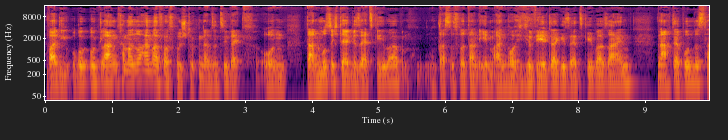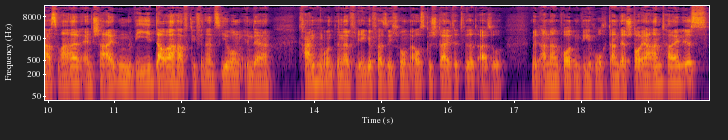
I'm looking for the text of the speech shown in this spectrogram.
weil die Rücklagen kann man nur einmal verfrühstücken, dann sind sie weg. Und dann muss sich der Gesetzgeber, das wird dann eben ein neu gewählter Gesetzgeber sein, nach der Bundestagswahl entscheiden, wie dauerhaft die Finanzierung in der Kranken- und in der Pflegeversicherung ausgestaltet wird. Also mit anderen Worten, wie hoch dann der Steueranteil ist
